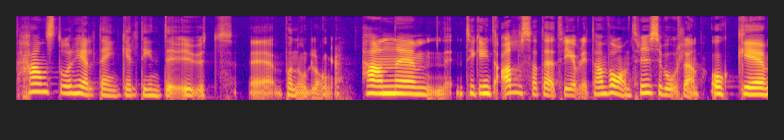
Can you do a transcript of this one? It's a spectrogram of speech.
han står helt enkelt inte ut eh, på Nordlånga. Han eh, tycker inte alls att det är trevligt. Han vantrivs i Bohuslän. Och eh,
